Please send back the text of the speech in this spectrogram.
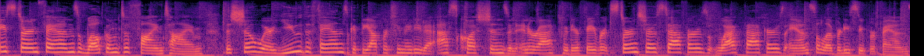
Hey Stern fans, welcome to Fine Time, the show where you, the fans, get the opportunity to ask questions and interact with your favorite Stern Show staffers, whack packers, and celebrity superfans.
